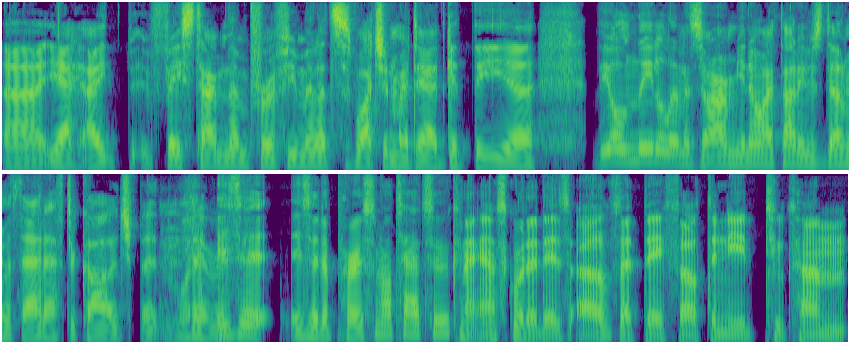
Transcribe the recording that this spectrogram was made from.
uh, yeah, I FaceTime them for a few minutes watching my dad get the uh, the old needle in his arm. You know, I thought he was done with that after college, but whatever. Is it is it a personal tattoo? Can I ask what it is of that they felt the need to come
